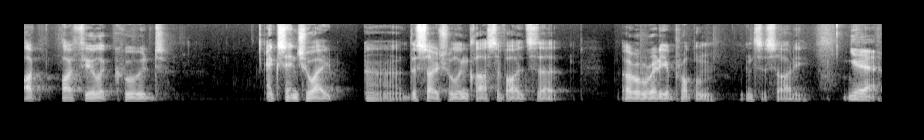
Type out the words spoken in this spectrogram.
I, I I feel it could accentuate uh, the social and class divides that are already a problem in society. Yeah,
